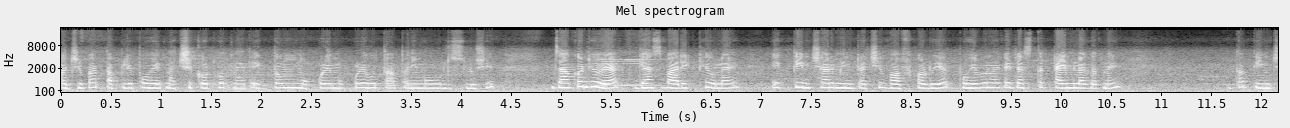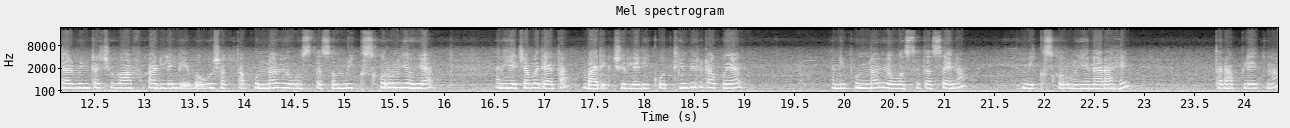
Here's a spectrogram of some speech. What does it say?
अजिबात आपले पोहे ना चिकट होत नाहीत. एकदम मोकळे मोकळे होतात आणि मऊ लुसलुशीत. झाकण ठेवूयात. गॅस बारीक ठेवला आहे एक तीन चार मिनटाची वाफ काढूयात. पोहे बनवायला काही जास्त टाईम लागत नाही. आता तीन चार मिनटाची वाफ काढलेली आहे. बघू शकता पुन्हा व्यवस्थित असं मिक्स करून घेऊयात. आणि ह्याच्यामध्ये आता बारीक चिरलेली कोथिंबीर टाकूयात. आणि पुन्हा व्यवस्थित असं आहे ना मिक्स करून घेणार आहे. तर आपले आहेत ना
